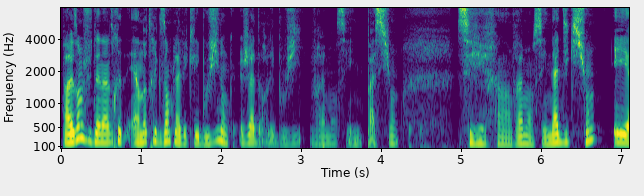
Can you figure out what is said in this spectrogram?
Par exemple, je vous donne un autre, exemple avec les bougies. Donc, j'adore les bougies. Vraiment, c'est une passion. C'est enfin vraiment, c'est une addiction et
